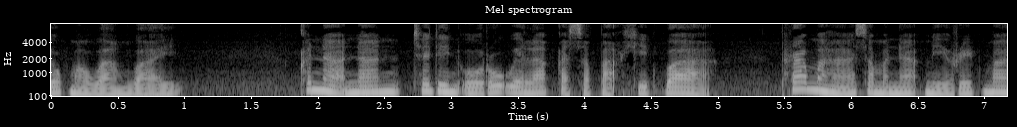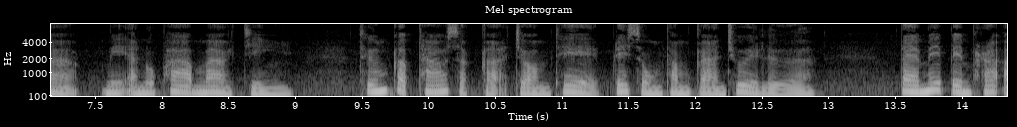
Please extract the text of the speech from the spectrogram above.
ยกมาวางไว้ ขณะนั้นชดินโอรุเวลกัสปะคิดว่า พระมหาสมณะมีฤทธิ์มาก มีอนุภาพมากจริง ถึงกับเท้าสักกะจอมเทพได้ทรงทำการช่วยเหลือ แต่ไม่เป็นพระอ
